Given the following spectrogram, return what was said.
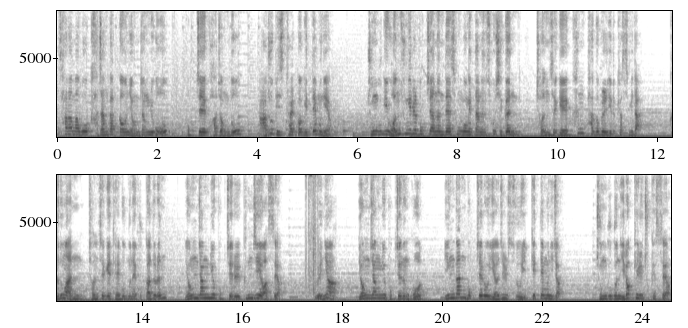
사람하고 가장 가까운 영장류고 복제 과정도 아주 비슷할 거기 때문이에요. 중국이 원숭이를 복제하는데 성공했다는 소식은 전 세계에 큰 파급을 일으켰습니다. 그동안 전 세계 대부분의 국가들은 영장류 복제를 금지해 왔어요. 왜냐? 영장류 복제는 곧 인간 복제로 이어질 수 있기 때문이죠. 중국은 이렇게 일축했어요.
